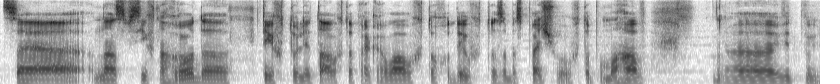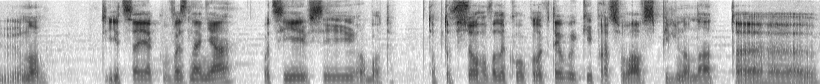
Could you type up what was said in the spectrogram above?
це нас всіх нагорода, тих, хто літав, хто прикривав, хто ходив, хто забезпечував, хто допомагав. Ну, і це як визнання оцієї всієї роботи. Тобто всього великого колективу, який працював спільно над е,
